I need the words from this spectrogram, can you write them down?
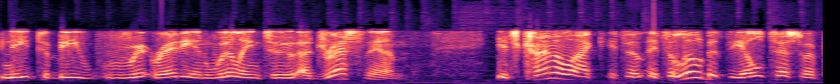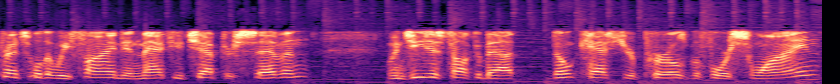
need to be re- ready and willing to address them it's kind of like it's a it's a little bit the Old Testament principle that we find in Matthew chapter seven, when Jesus talked about don't cast your pearls before swine.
